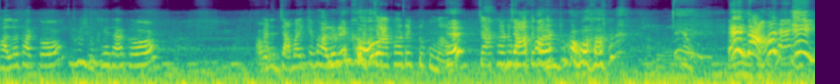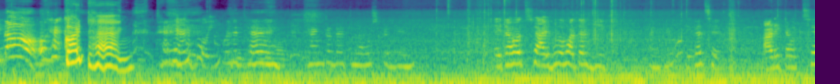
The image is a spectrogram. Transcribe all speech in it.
ভালো থাকো সুখে থাকো। আমাদের জামাইকে ভালো রেখো। চা খাওয়াটা একটু কমাও। হ্যাঁ? চা খাওয়াটা চা একটু কমা এই না এই না। কয় ঠ্যাং। এটা হচ্ছে আইবুড়ো ভাতের গিফট ঠিক আছে? আর এটা হচ্ছে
